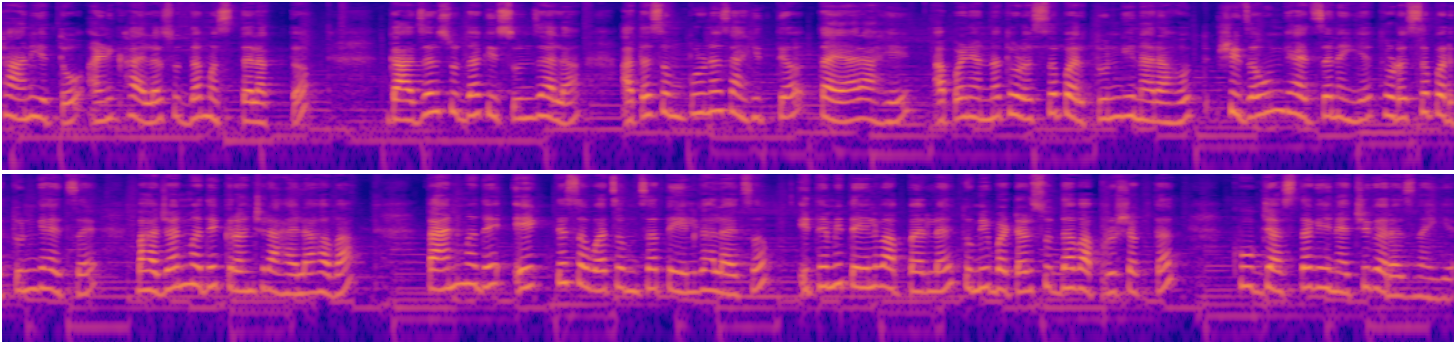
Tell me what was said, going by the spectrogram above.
छान येतो आणि खायला सुद्धा मस्त लागतं. गाजर सुद्धा किसून झाला. आता संपूर्ण साहित्य तयार आहे. आपण यांना थोडंसं परतून घेणार आहोत. शिजवून घ्यायचं नाहीये. थोडंसं परतून घ्यायचंय. भाज्यांमध्ये क्रंच राहायला हवा. पॅनमध्ये एक ते सव्वा चमचा तेल घालायचं. इथे मी तेल वापरलंय तुम्ही बटरसुद्धा वापरू शकतात. खूप जास्त घेण्याची गरज नाहीये.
